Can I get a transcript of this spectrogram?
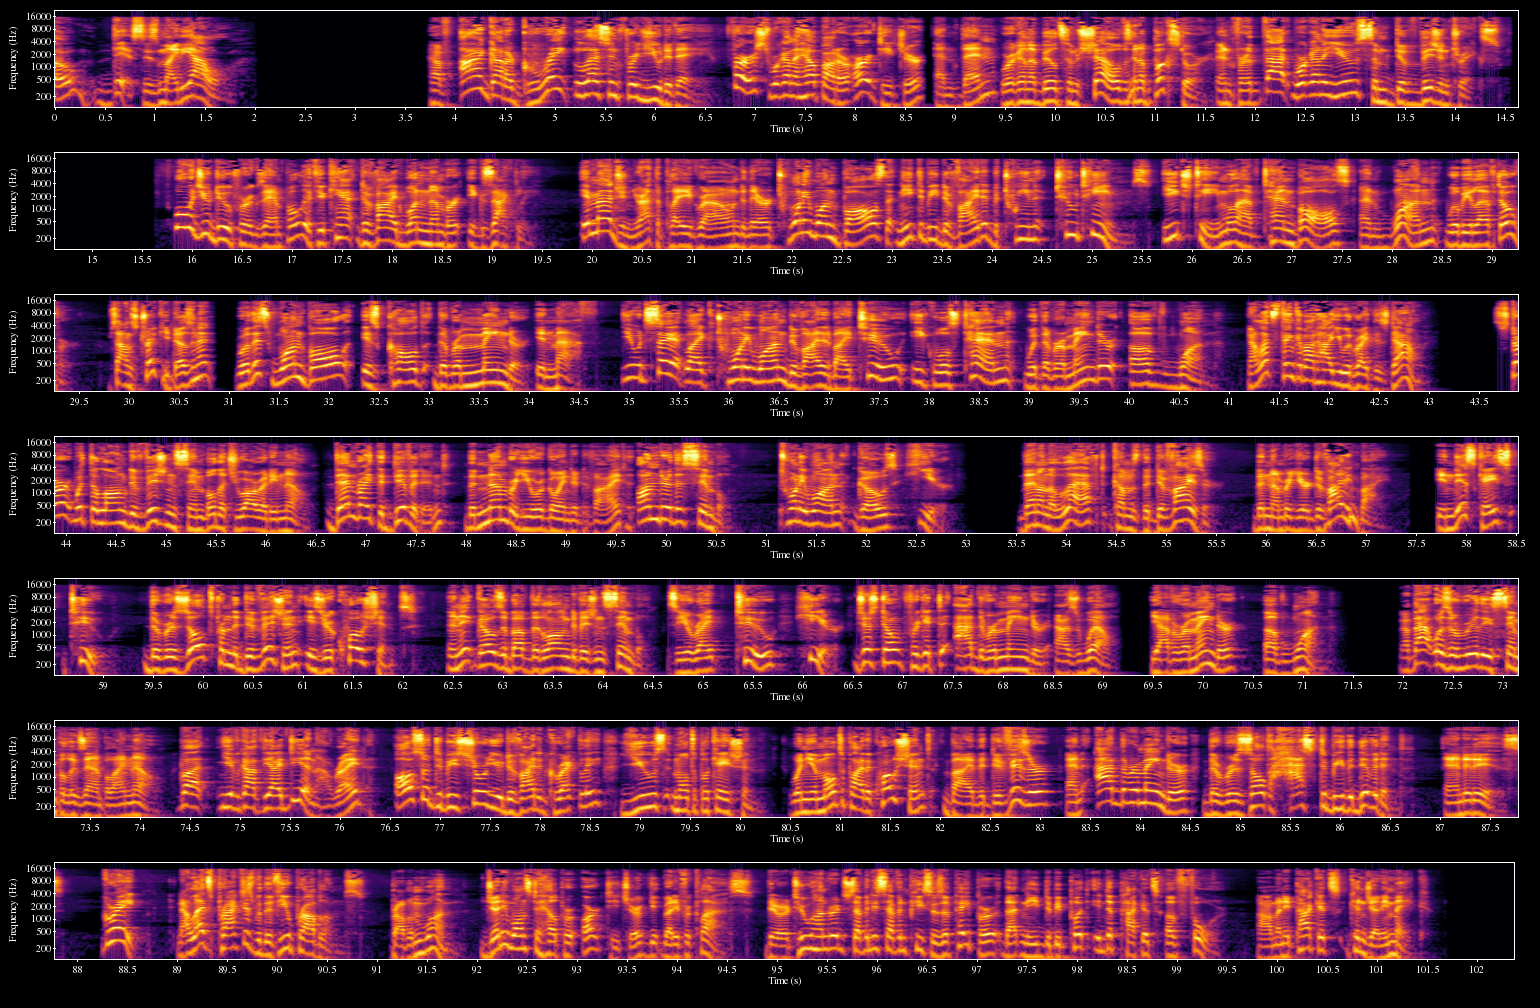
Hello, this is MightyOwl. Have I got a great lesson for you today? First, we're gonna help out our art teacher, and then we're gonna build some shelves in a bookstore. And for that, we're gonna use some division tricks. What would you do, for example, if you can't divide one number exactly? Imagine you're at the playground and there are 21 balls that need to be divided between two teams. Each team will have 10 balls and one will be left over. Sounds tricky, doesn't it? Well, this one ball is called the remainder in math. You would say it like 21 divided by 2 equals 10 with a remainder of 1. Now let's think about how you would write this down. Start with the long division symbol that you already know. Then write the dividend, the number you are going to divide, under the symbol. 21 goes here. Then on the left comes the divisor, the number you're dividing by. In this case, 2. The result from the division is your quotient, and it goes above the long division symbol. So you write 2 here. Just don't forget to add the remainder as well. You have a remainder of 1. Now that was a really simple example, I know. But you've got the idea now, right? Also, to be sure you divided correctly, use multiplication. When you multiply the quotient by the divisor and add the remainder, the result has to be the dividend. And it is. Great! Now let's practice with a few problems. Problem 1. Jenny wants to help her art teacher get ready for class. There are 277 pieces of paper that need to be put into packets of 4. How many packets can Jenny make?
